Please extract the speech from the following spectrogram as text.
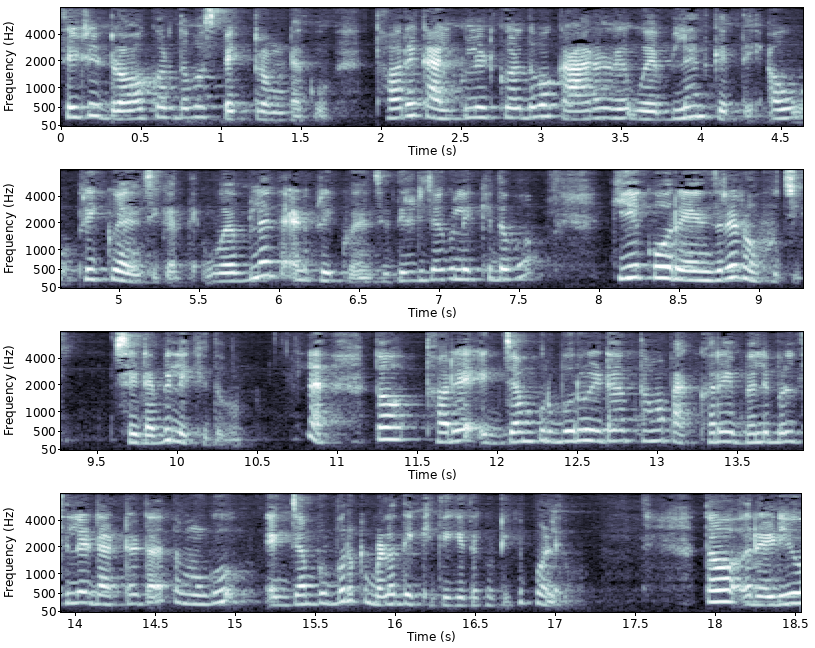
ସେଇଠି ଡ୍ର କରିଦେବ ସ୍ପେକ୍ଟ୍ରମ୍ଟାକୁ ଥରେ କ୍ୟାଲକୁଲେଟ୍ କରିଦେବ କାହାର ୱେଭଲେନ୍ଥ କେତେ ଆଉ ଫ୍ରିକ୍ୱେନ୍ସି କେତେ ୱେଭଲେନ୍ଥ ଆଣ୍ଡ ଫ୍ରିକ୍ୱେନ୍ସି ଦୁଇଟି ଯାକ ଲିଖିଦେବ କିଏ କେଉଁ ରେଞ୍ଜରେ ରହୁଛି ସେଇଟା ବି ଲିଖିଦେବ ହେଲା ତ ଥରେ ଏକ୍ଜାମ୍ ପୂର୍ବରୁ ଏଇଟା ତୁମ ପାଖରେ ଆଭେଲେବଲ୍ ଥିଲେ ଡାଟାଟା ତୁମକୁ ଏକ୍ଜାମ୍ ପୂର୍ବରୁ କେବଳ ଦେଖିଦେଇକି ତାକୁ ଟିକେ ପଳେଇବ ତ ରେଡ଼ିଓ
